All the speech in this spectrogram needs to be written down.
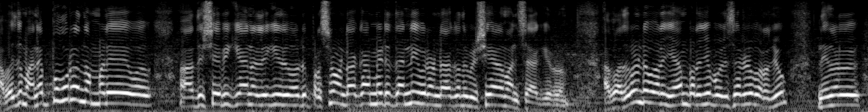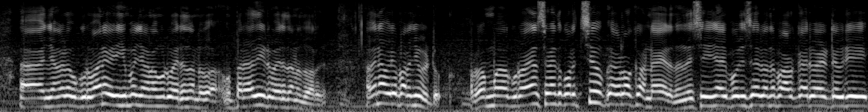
അപ്പോൾ ഇത് മനഃപൂർവം നമ്മളെ അധിക്ഷേപിക്കാൻ അല്ലെങ്കിൽ ഒരു പ്രശ്നം ഉണ്ടാക്കാൻ വേണ്ടി തന്നെ ഇവരുണ്ടാക്കുന്ന വിഷയമാണ് മനസ്സിലാക്കിയിട്ടുണ്ട് അപ്പോൾ അതുകൊണ്ട് പറഞ്ഞു ഞാൻ പറഞ്ഞു പോലീസുകാരോട് പറഞ്ഞു നിങ്ങൾ ഞങ്ങൾ കുർബാന കഴിയുമ്പോൾ ഞങ്ങൾ അങ്ങോട്ട് വരുന്നുണ്ട് പരാതിയിട്ട് വരുന്നുണ്ടെന്ന് പറഞ്ഞു. അങ്ങനെ അവർ പറഞ്ഞു വിട്ടു. അപ്പം ആ, സമയത്ത് കുറച്ച് ബഹളമൊക്കെ ഉണ്ടായിരുന്നു. എന്ന് വെച്ച് കഴിഞ്ഞാൽ പോലീസുകാർ വന്നപ്പോൾ ആൾക്കാരുമായിട്ട് ഇവർ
